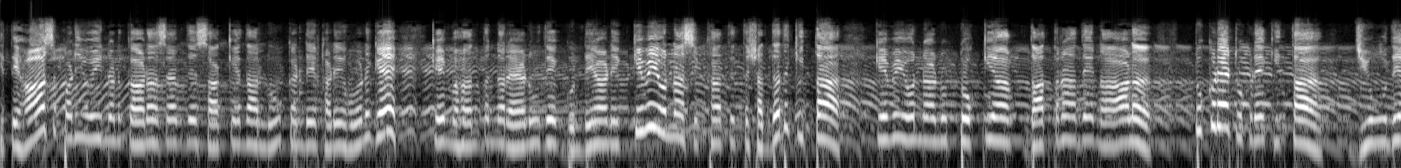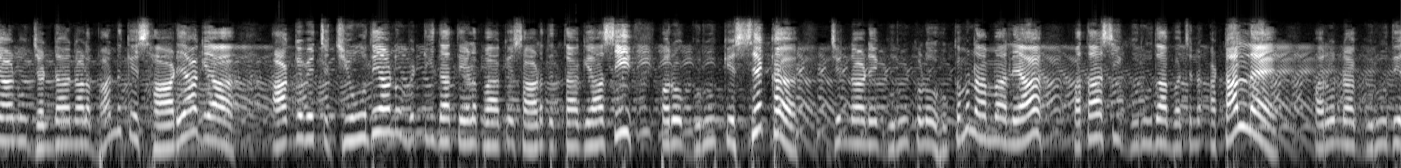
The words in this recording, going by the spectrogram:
ਇਤਿਹਾਸ ਪੜੀ ਹੋਈ ਨਨਕਾਣਾ ਸਾਹਿਬ ਦੇ ਸਾਕੇ ਦਾ ਲੂ ਕੰਡੇ ਖੜੇ ਹੋਣਗੇ ਕਿ ਮਹੰਤ ਨਰੈਣੂ ਦੇ ਗੁੰਡਿਆਂ ਨੇ ਕਿਵੇਂ ਉਹਨਾਂ ਸਿੱਖਾਂ ਤੇ ਤਸ਼ੱਦਦ ਕੀਤਾ, ਕਿਵੇਂ ਉਹਨਾਂ ਨੂੰ ਟੋਕਿਆਂ ਦਾਤਰਾਂ ਦੇ ਨਾਲ ਟੁਕੜੇ ਟੁਕੜੇ ਕੀਤਾ। ਜਿਉਂਦਿਆਂ ਨੂੰ ਜੰਡਾਂ ਨਾਲ ਬੰਨ ਕੇ ਸਾੜਿਆ ਗਿਆ। ਅੱਗ ਵਿੱਚ ਜਿਉਂਦਿਆਂ ਨੂੰ ਮਿੱਟੀ ਦਾ ਤੇਲ ਪਾ ਕੇ ਸਾੜ ਦਿੱਤਾ ਗਿਆ ਸੀ। ਪਰ ਉਹ ਗੁਰੂ ਕੇ ਸਿੱਖ, ਜਿਨ੍ਹਾਂ ਨੇ ਗੁਰੂ ਕੋਲੋਂ ਹੁਕਮਨਾਮਾ ਲਿਆ, ਪਤਾ ਸੀ ਗੁਰੂ ਦਾ ਬਚਨ ਅਟਲ ਹੈ। ਪਰ ਉਹਨਾਂ ਗੁਰੂ ਦੇ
